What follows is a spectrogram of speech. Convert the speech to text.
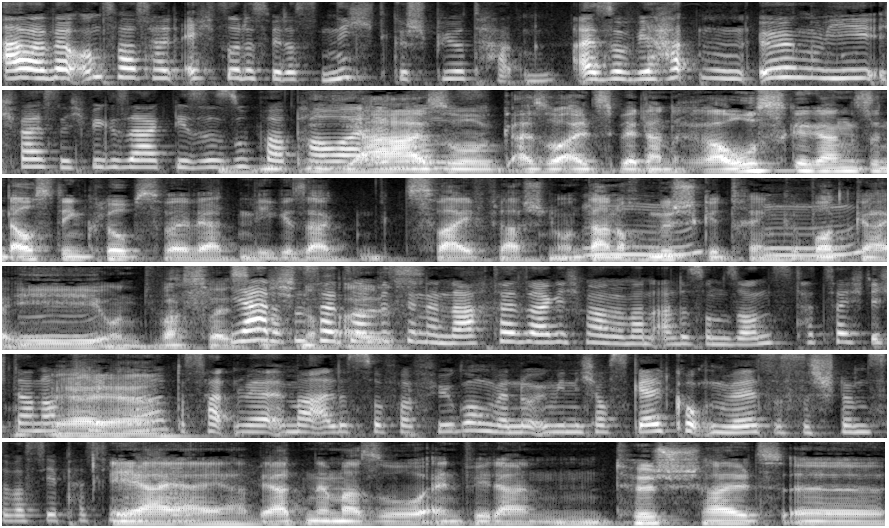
Aber bei uns war es halt echt so, dass wir das nicht gespürt hatten. Also wir hatten irgendwie, ich weiß nicht, wie gesagt, diese Superpower. ja, also, also als wir dann rausgegangen sind aus den Clubs, weil wir hatten, wie gesagt, zwei Flaschen und dann noch Mischgetränke, Wodka E und was weiß Mhm. Ja, ich das noch ist halt so ein bisschen ein Nachteil, sage ich mal, wenn man alles umsonst tatsächlich dann noch Ja, kriegt. ja. Ne? Das hatten wir ja immer alles zur Verfügung. Wenn du irgendwie nicht aufs Geld gucken willst, ist das Schlimmste, was dir passieren Ja, kann. ja, ja. Wir hatten immer so entweder einen Tisch halt äh,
